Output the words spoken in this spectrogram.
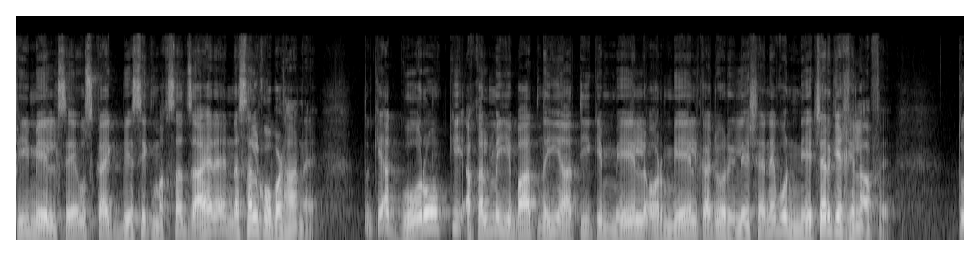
فیمیل سے اس کا ایک بیسک مقصد ظاہر ہے نسل کو بڑھانا ہے تو کیا گوروں کی عقل میں یہ بات نہیں آتی کہ میل اور میل کا جو ریلیشن ہے وہ نیچر کے خلاف ہے تو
